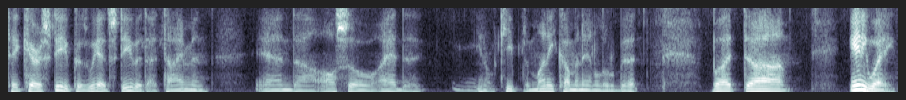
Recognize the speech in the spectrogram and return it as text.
take care of Steve because we had Steve at that time, and and uh, also I had to, you know, keep the money coming in a little bit. But uh, anyway,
